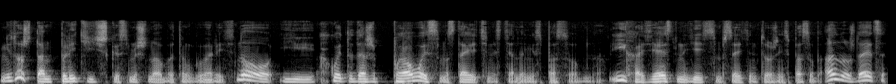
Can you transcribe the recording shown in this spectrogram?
не то, что там политическое смешно об этом говорить, но и какой-то даже правовой самостоятельности оно не способно. И хозяйственной деятельности самостоятельно тоже не способно. Оно нуждается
